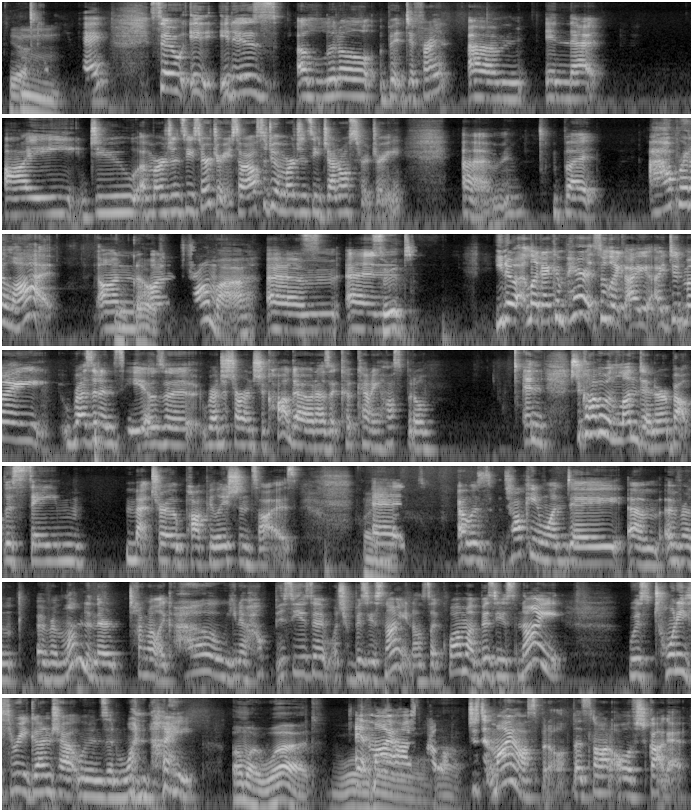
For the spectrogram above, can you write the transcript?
Yeah. Mm. Okay. So it, it is a little bit different um, in that I do emergency surgery. So I also do emergency general surgery. Um, but I operate a lot on oh on trauma. Um, and so you know, like I compare it. So like I, I did my residency. I was a registrar in Chicago and I was at Cook County Hospital. And Chicago and London are about the same metro population size. And I was talking one day um, over in, over in London. They're talking about like, oh, you know, how busy is it? What's your busiest night? And I was like, well, my busiest night was 23 gunshot wounds in one night. Oh my word! Whoa. At my hospital, wow. just at my hospital. That's not all of Chicago. And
